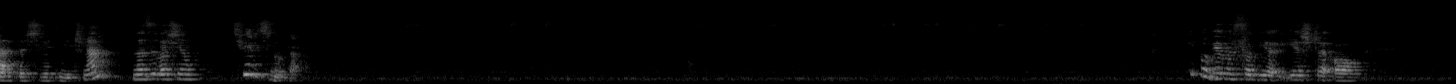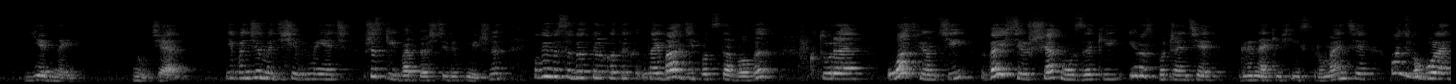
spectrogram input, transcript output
Wartość rytmiczna nazywa się ćwierćnuta. I powiemy sobie jeszcze o jednej nucie. Nie będziemy dzisiaj wymieniać wszystkich wartości rytmicznych. Powiemy sobie tylko tych najbardziej podstawowych, które ułatwią Ci wejście już w świat muzyki i rozpoczęcie gry na jakimś instrumencie, bądź w ogóle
